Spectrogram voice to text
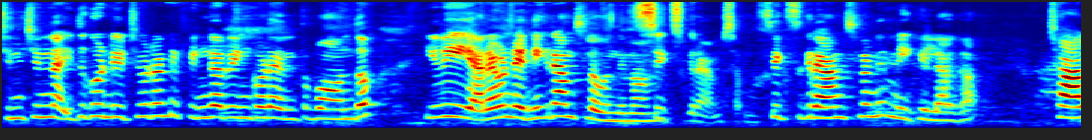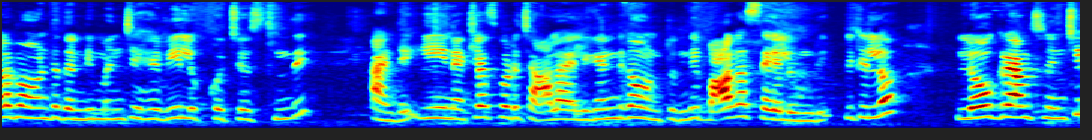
చిన్న చిన్న ఇదిగోండి ఇది చూడండి ఫింగర్ రింగ్ కూడా ఎంత బాగుందో. ఇవి అరౌండ్ ఎన్ని గ్రామ్స్లో ఉంది మ్యామ్ సిక్స్ గ్రామ్స్ సిక్స్ గ్రామ్స్లోనే మీకు ఇలాగా. చాలా బాగుంటుందండి. మంచి హెవీ లుక్ వచ్చేస్తుంది. అండ్ ఈ నెక్లెస్ కూడా చాలా ఎలిగెంట్గా ఉంటుంది. బాగా సేల్ ఉంది. వీటిల్లో లో గ్రామ్స్ నుంచి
